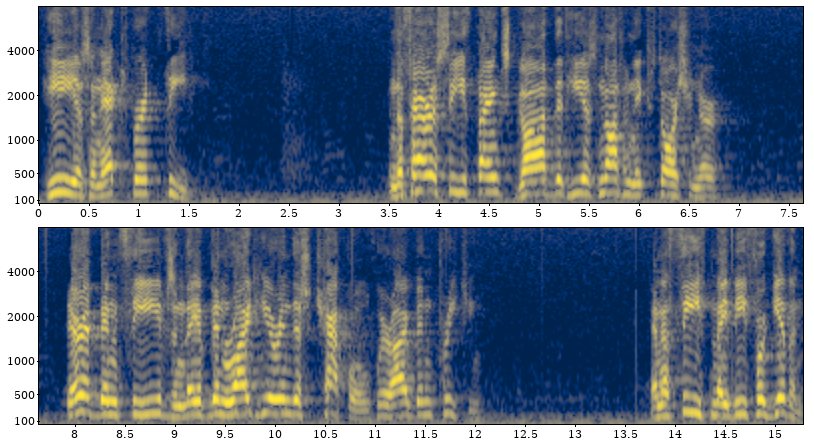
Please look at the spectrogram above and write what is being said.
He is an expert thief. And the Pharisee thanks God that he is not an extortioner. There have been thieves, and they have been right here in this chapel where I've been preaching. And a thief may be forgiven.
